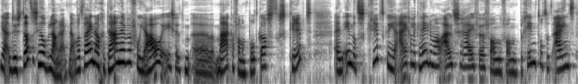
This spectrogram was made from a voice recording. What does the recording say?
Ja, dus dat is heel belangrijk. Nou, wat wij nou gedaan hebben voor jou is het eh, maken van een podcastscript. En in dat script kun je eigenlijk helemaal uitschrijven van, van het begin tot het eind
